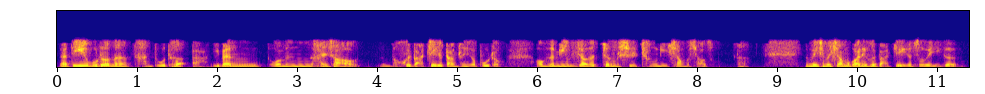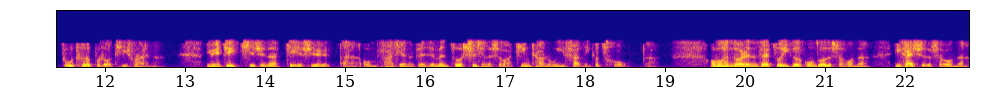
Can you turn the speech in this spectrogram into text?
那第一个步骤呢，很独特啊，一般我们很少会把这个当成一个步骤。我们的名字叫做正式成立项目小组啊。那为什么项目管理会把这个作为一个独特的步骤提出来呢？因为这其实呢，这也是呃我们发现呢，在人们做事情的时候啊，经常容易犯的一个错误。我们很多人在做一个工作的时候呢，一开始的时候呢，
